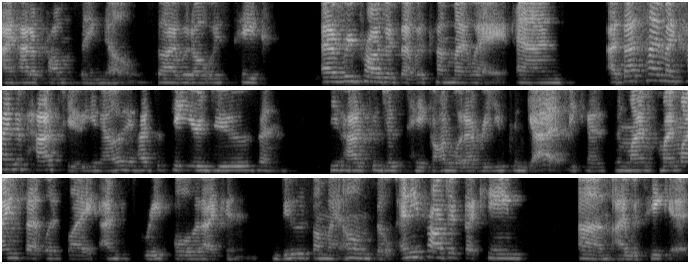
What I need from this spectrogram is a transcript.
i had a problem saying no. So i would always take every project that would come my way. And at that time, I kind of had to, you know, you had to pay your dues and you had to just take on whatever you can get because in my my mindset was like I'm just grateful that I can do this on my own. So any project that came, um, I would take it.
